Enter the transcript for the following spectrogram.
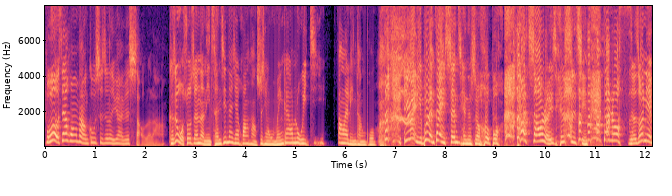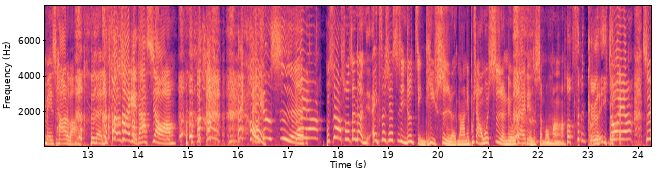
不过我现在荒唐的故事真的越来越少了啦。可是我说真的，你曾经那些荒唐事情，我们应该要录一集。放在灵堂播，因为你不能在你生前的时候播，怕招惹一些事情。但如果死了之后，你也没差了吧？对不对？你放出来给大家笑啊！哎、欸，好像是哎、欸，对呀、啊，不是啊。说真的，你哎，这些事情就是警惕世人呐、啊。你不想为世人留下一点什么吗？好像可以。对呀、啊，所以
